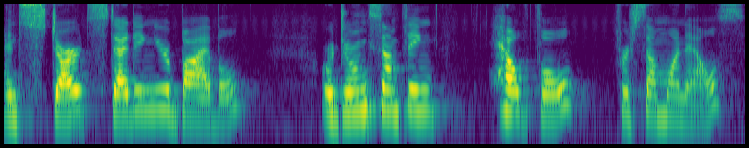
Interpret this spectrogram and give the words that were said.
and start studying your Bible or doing something helpful for someone else.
